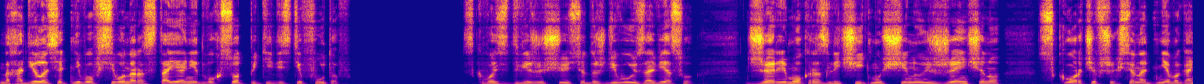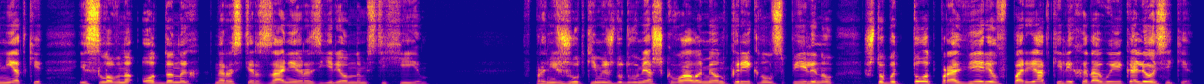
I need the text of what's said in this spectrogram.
находилась от него всего на расстоянии 250 футов. Сквозь движущуюся дождевую завесу Джерри мог различить мужчину и женщину, скорчившихся на дне вагонетки и словно отданных на растерзание разъяренным стихиям. В промежутке между двумя шквалами он крикнул Спилину, чтобы тот проверил, в порядке ли ходовые колесики.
